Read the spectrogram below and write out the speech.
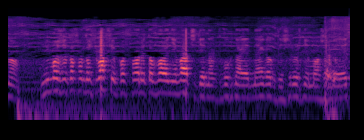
No, mimo że to są dość łatwe potwory, to wolę nie walczyć jednak dwóch na jednego, gdyż różnie może być.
